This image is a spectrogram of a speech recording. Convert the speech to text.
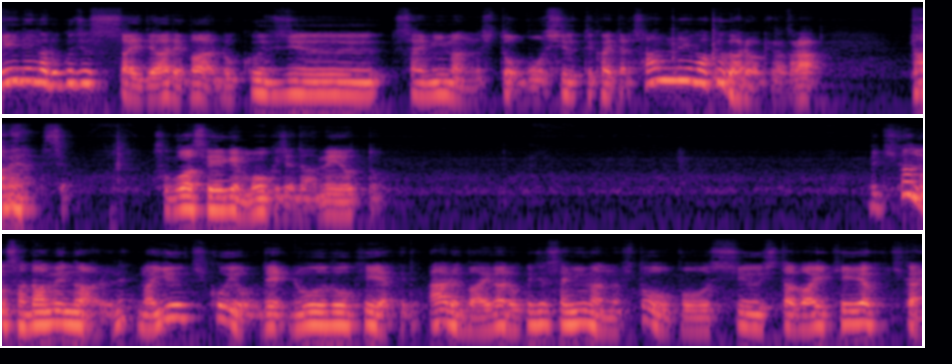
定年が60歳であれば、60歳未満の人を募集って書いたら3年枠があるわけだから、ダメなんですよ。そこは制限設けちゃダメよと。で、期間の定めのあるね、まあ、有期雇用で労働契約である場合は、60歳未満の人を募集した場合、契約期間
